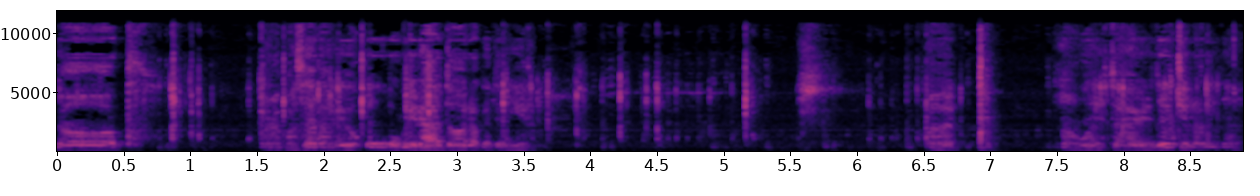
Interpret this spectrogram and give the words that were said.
No. Para pasar arriba. Uh, mira todo lo que tenía. A ver. Ah, bueno, está bien hecha la vida.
